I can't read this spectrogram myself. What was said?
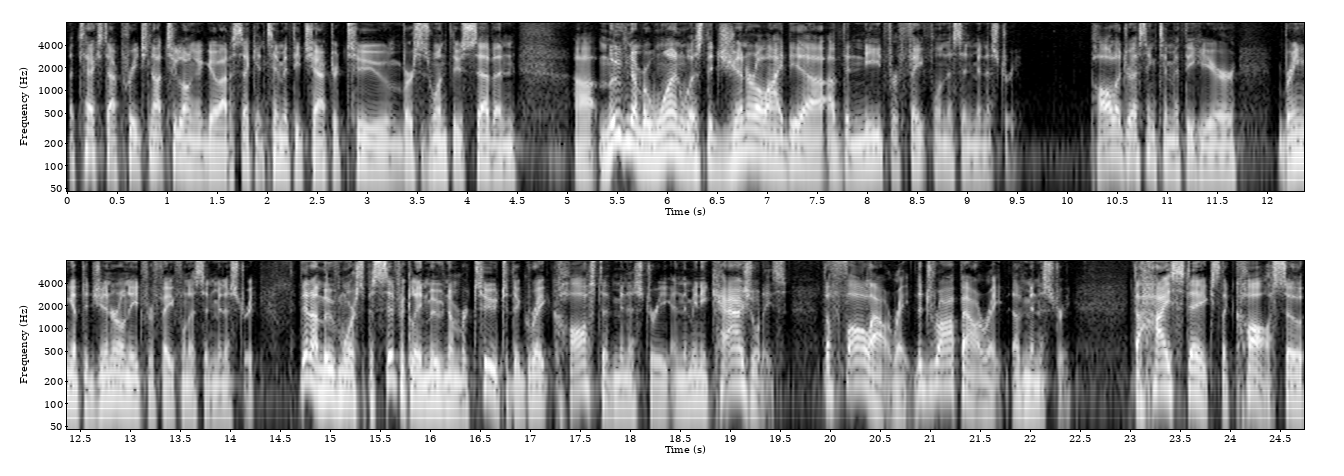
a text I preached not too long ago out of 2 Timothy chapter 2, verses 1 through 7. Uh, move number one was the general idea of the need for faithfulness in ministry. Paul addressing Timothy here, bringing up the general need for faithfulness in ministry. Then I move more specifically in move number two to the great cost of ministry and the many casualties, the fallout rate, the dropout rate of ministry, the high stakes, the cost. So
